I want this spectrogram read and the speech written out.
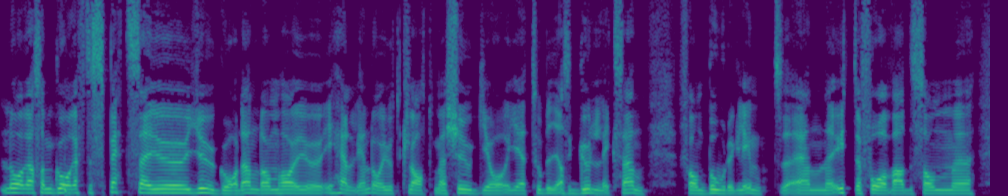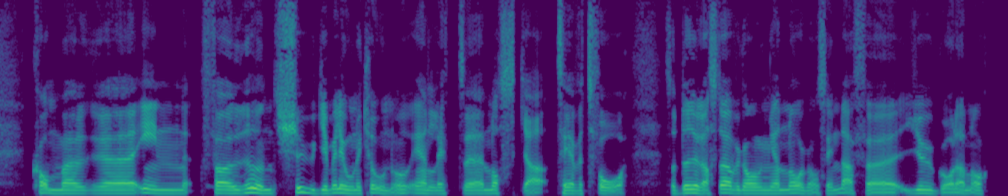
Några som går efter spets är ju Djurgården. De har ju i helgen då gjort klart med 20-årige Tobias Gulliksen från Bodeglimt. En ytterforward som eh, kommer eh, in för runt 20 miljoner kronor enligt eh, norska TV2. Så dyraste övergången någonsin där för Djurgården och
